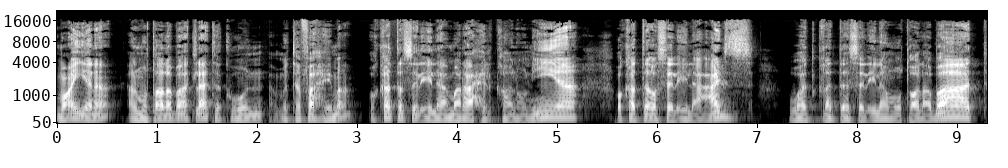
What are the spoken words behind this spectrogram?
معينة المطالبات لا تكون متفهمة وقد تصل إلى مراحل قانونية وقد تصل إلى عجز وقد تصل إلى مطالبات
